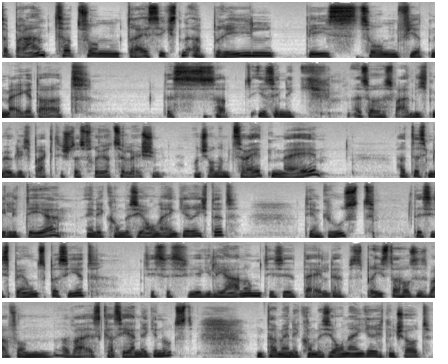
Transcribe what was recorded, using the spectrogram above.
Der Brand hat vom 30. April bis zum 4. Mai gedauert. Das hat irrsinnig, also es war nicht möglich praktisch, das früher zu löschen. Und schon am 2. Mai hat das Militär eine Kommission eingerichtet. Die haben gewusst, das ist bei uns passiert. Dieses Virgilianum, dieser Teil des Priesterhauses war, vom, war als Kaserne genutzt und haben eine Kommission eingerichtet und geschaut,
